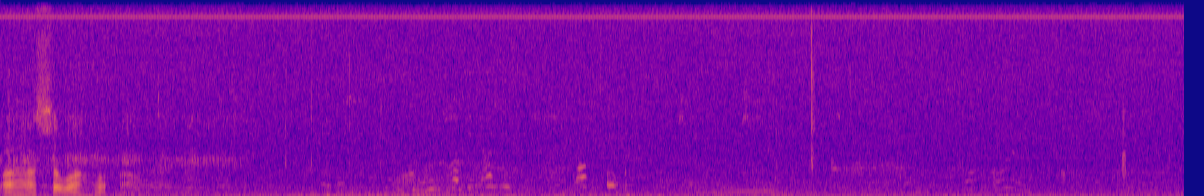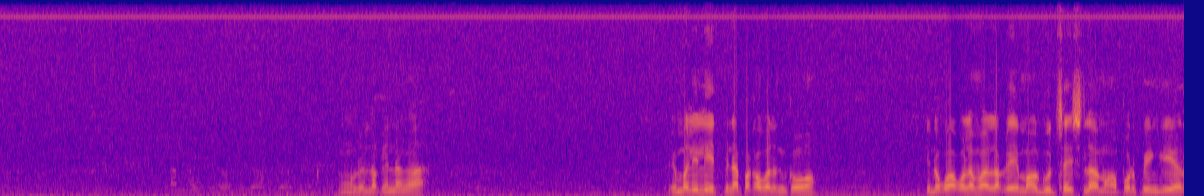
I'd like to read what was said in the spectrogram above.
Ah, sawa. Ang lalaki na nga. Yung maliliit, pinapakawalan ko. Kinukuha ko lang malaki, mga good size lang, mga 4 finger.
